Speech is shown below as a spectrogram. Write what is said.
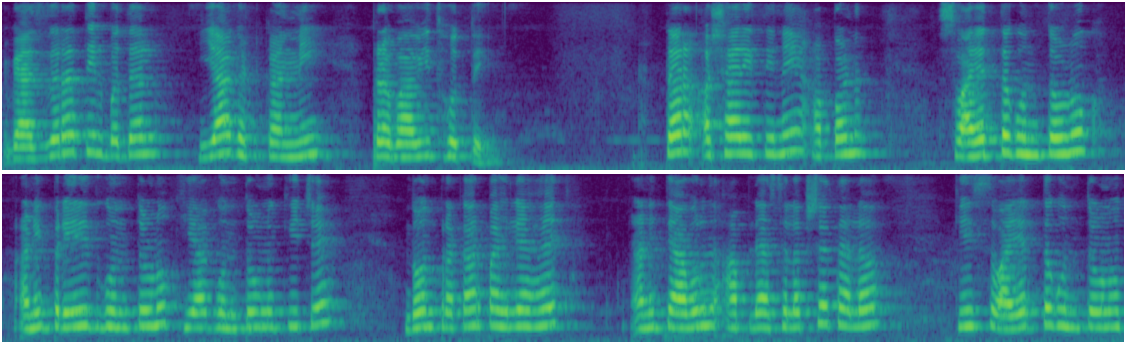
व्याजदरातील बदल या घटकांनी प्रभावित होते. तर अशा रीतीने आपण स्वायत्त गुंतवणूक आणि प्रेरित गुंतवणूक या गुंतवणुकीचे दोन प्रकार पाहिले आहेत. आणि त्यावरून आपल्या असं लक्षात आलं की स्वायत्त गुंतवणूक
